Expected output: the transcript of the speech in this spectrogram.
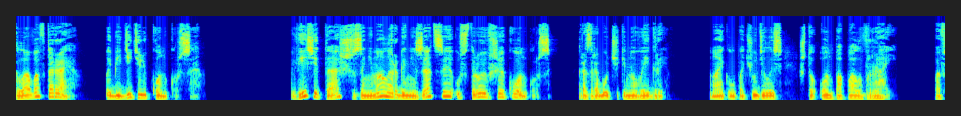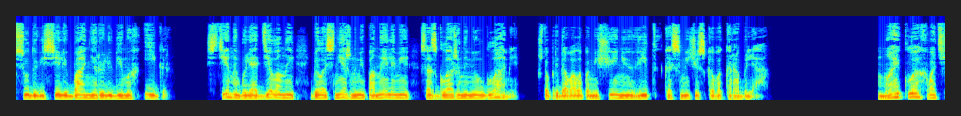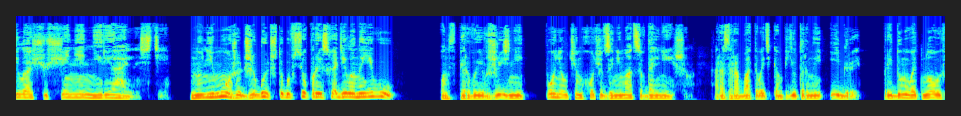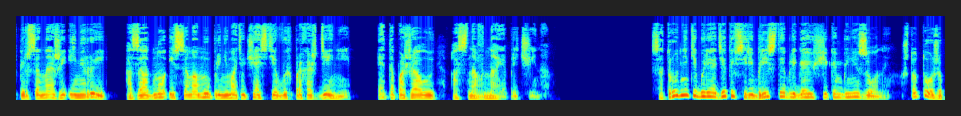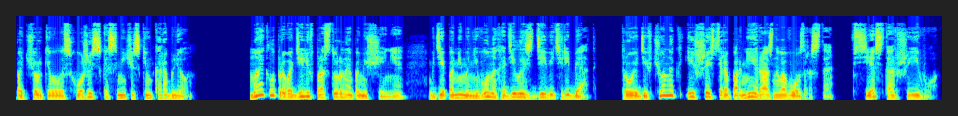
Глава вторая. Победитель конкурса. Весь этаж занимала организация, устроившая конкурс, разработчики новой игры. Майклу почудилось, что он попал в рай. Повсюду висели баннеры любимых игр. Стены были отделаны белоснежными панелями со сглаженными углами, что придавало помещению вид космического корабля. Майкла охватило ощущение нереальности. Но не может же быть, чтобы все происходило наяву. Он впервые в жизни понял, чем хочет заниматься в дальнейшем. Разрабатывать компьютерные игры, придумывать новых персонажей и миры, а заодно и самому принимать участие в их прохождении. Это, пожалуй, основная причина. Сотрудники были одеты в серебристые облегающие комбинезоны, что тоже подчеркивало схожесть с космическим кораблем. Майкла проводили в просторное помещение, где помимо него находилось девять ребят, трое девчонок и шестеро парней разного возраста, все старше его.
